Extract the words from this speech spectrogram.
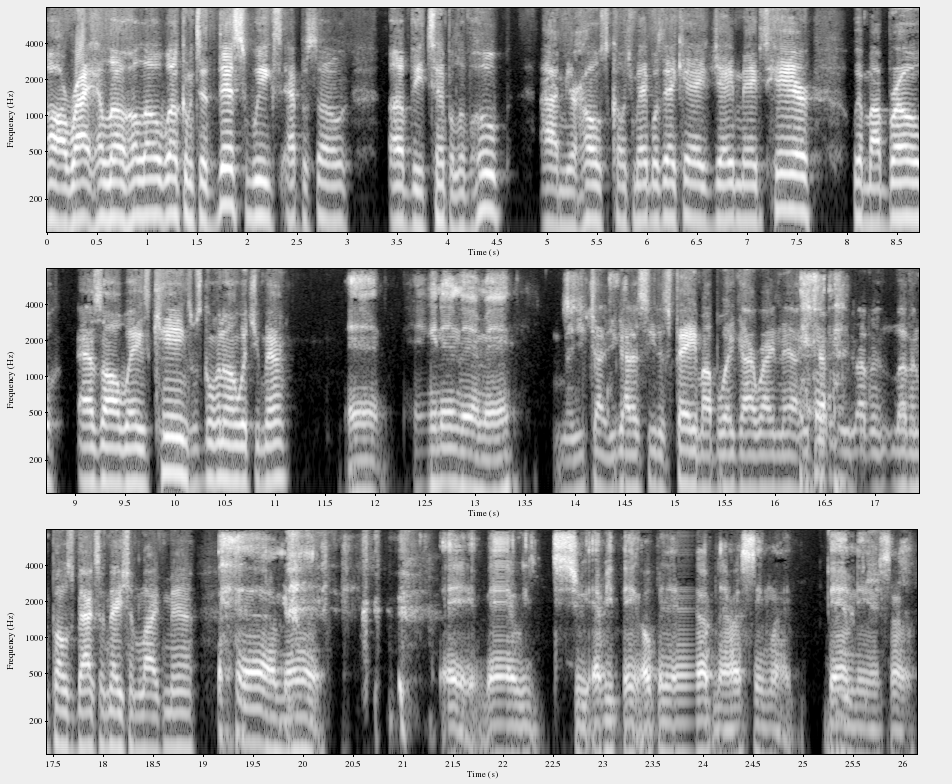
All right. Hello, hello. Welcome to this week's episode of the Temple of Hoop. I'm your host, Coach Mabels, aka Jay Mabes, here with my bro, as always, Kings. What's going on with you, man? Man, hanging in there, man. Man, you got you got to see this fade my boy got right now. He's definitely loving loving post vaccination life, man. yeah, oh, man. hey, man, we shoot everything opening up now. It seemed like damn near so.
